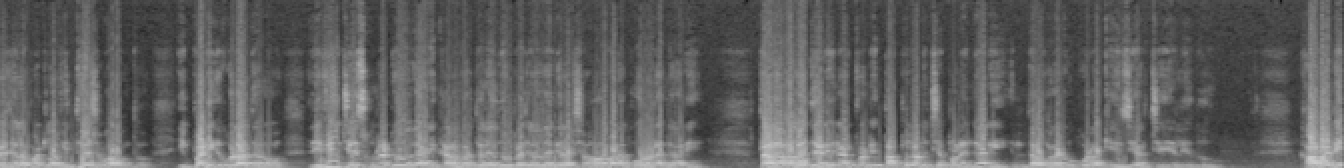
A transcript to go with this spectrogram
ప్రజల పట్ల విద్వేషభావంతో ఇప్పటికీ కూడా అతను రివ్యూ చేసుకున్నట్టు కానీ కనబడతలేదు. ప్రజల దగ్గర క్షమాపణ కోరడం కానీ తన వల్ల జరిగినటువంటి తప్పులను చెప్పడం కానీ ఇంతవరకు కూడా కేసీఆర్ చేయలేదు. కాబట్టి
